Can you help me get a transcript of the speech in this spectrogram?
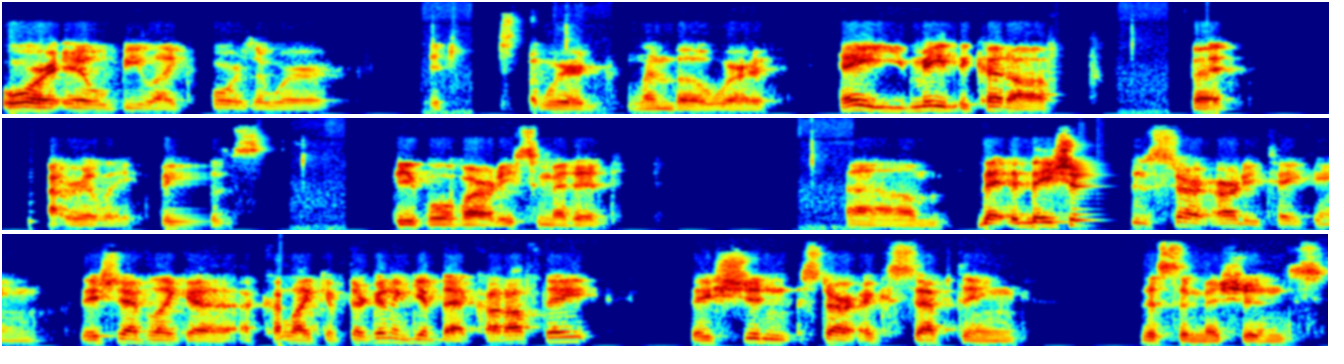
or it'll be like Forza where it's just a weird limbo where hey, you made the cutoff, but not really because people have already submitted. Um, they they shouldn't start already taking. They should have like a, a like if they're going to give that cutoff date, they shouldn't start accepting the submissions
